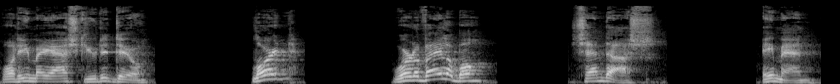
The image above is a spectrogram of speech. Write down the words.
what he may ask you to do. Lord, we're available. Send us. Amen.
